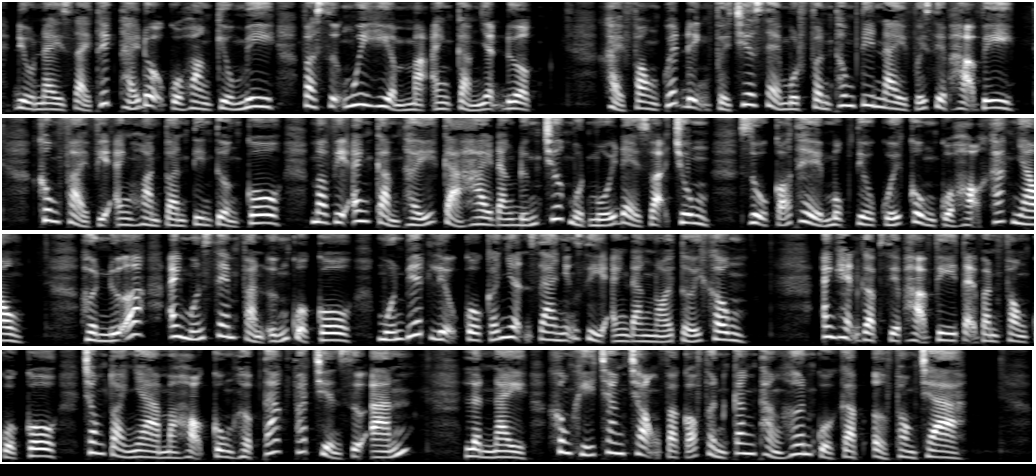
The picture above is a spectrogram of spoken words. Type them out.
Điều này giải thích thái độ của Hoàng Kiều My và sự nguy hiểm mà anh cảm nhận được. Khải Phong quyết định phải chia sẻ một phần thông tin này với Diệp Hạ Vi. Không phải vì anh hoàn toàn tin tưởng cô, mà vì anh cảm thấy cả hai đang đứng trước một mối đe dọa chung, dù có thể mục tiêu cuối cùng của họ khác nhau. Hơn nữa, anh muốn xem phản ứng của cô, muốn biết liệu cô có nhận ra những gì anh đang nói tới không. Anh hẹn gặp Diệp Hạ Vi tại văn phòng của cô trong tòa nhà mà họ cùng hợp tác phát triển dự án. Lần này, không khí trang trọng và có phần căng thẳng hơn cuộc gặp ở phòng trà.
